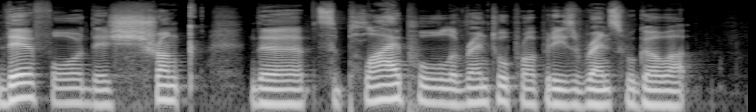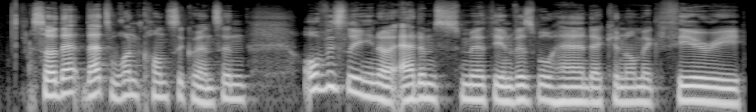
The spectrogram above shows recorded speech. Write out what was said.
therefore, they've shrunk the supply pool of rental properties, rents will go up. So that that's one consequence. And obviously you know adam smith the invisible hand economic theory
